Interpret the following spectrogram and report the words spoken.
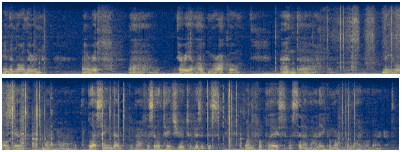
in the northern uh, Rif uh, area of Morocco and uh, may you all get a, a, a blessing that uh, facilitates you to visit this wonderful place. Wassalamu alaikum wa rahmatullahi wa barakatuh.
